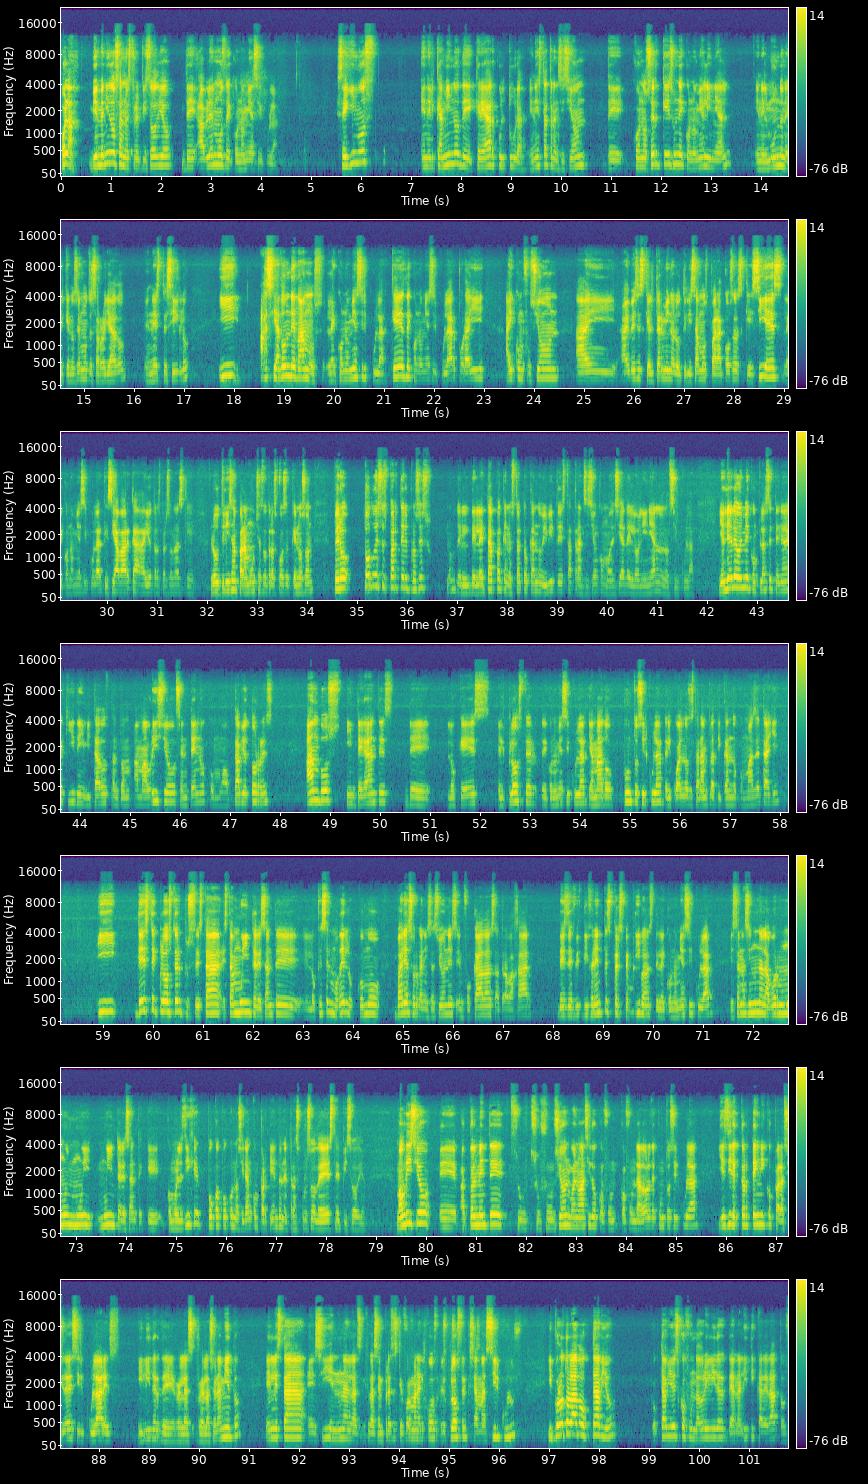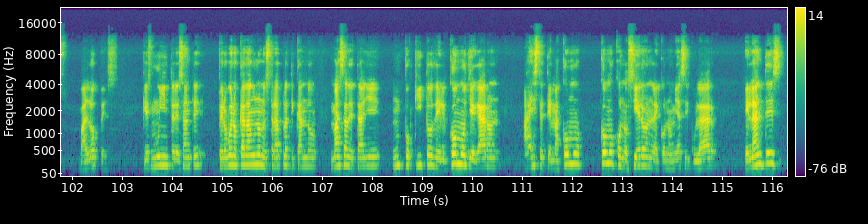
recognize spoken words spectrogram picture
Hola, bienvenidos a nuestro episodio de Hablemos de Economía Circular. Seguimos en el camino de crear cultura, en esta transición de conocer qué es una economía lineal en el mundo en el que nos hemos desarrollado en este siglo y hacia dónde vamos, la economía circular. ¿Qué es la economía circular? Por ahí hay confusión, hay, hay veces que el término lo utilizamos para cosas que sí es la economía circular, que sí abarca, hay otras personas que lo utilizan para muchas otras cosas que no son, pero todo eso es parte del proceso, de, la etapa que nos está tocando vivir de esta transición, como decía, de lo lineal a lo circular. Y el día de hoy me complace tener aquí de invitados tanto a, a Mauricio Centeno como a Octavio Torres, ambos integrantes de lo que es el clúster de economía circular llamado Punto Circular, del cual nos estarán platicando con más detalle. Y de este clúster, pues está, está muy interesante lo que es el modelo, cómo varias organizaciones enfocadas a trabajar desde diferentes perspectivas de la economía circular están haciendo una labor muy, muy, muy interesante que, como les dije, poco a poco nos irán compartiendo en el transcurso de este episodio. Mauricio, eh, actualmente su, su, función, bueno, ha sido cofundador de Punto Circular y es director técnico para ciudades circulares y líder de relacionamiento. Él está en sí en una de las, las empresas que forman el, el clúster que se llama Circulus. Y por otro lado, Octavio, Octavio es cofundador y líder de analítica de datos, Valópez, que es muy interesante, pero bueno, cada uno nos estará platicando más a detalle un poquito del cómo llegaron a este tema, cómo, cómo conocieron la economía circular, el antes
